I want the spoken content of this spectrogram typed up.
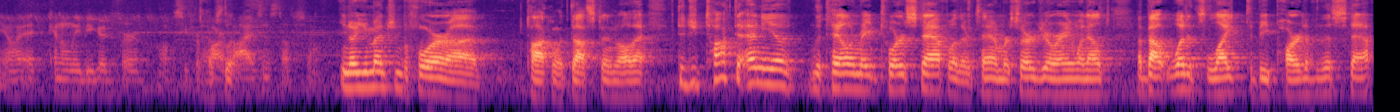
You know, it can only be good for obviously for par fives and stuff. So You know, you mentioned before uh, talking with Dustin and all that. Did you talk to any of the TaylorMade Tour staff, whether it's him or Sergio or anyone else, about what it's like to be part of this staff?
